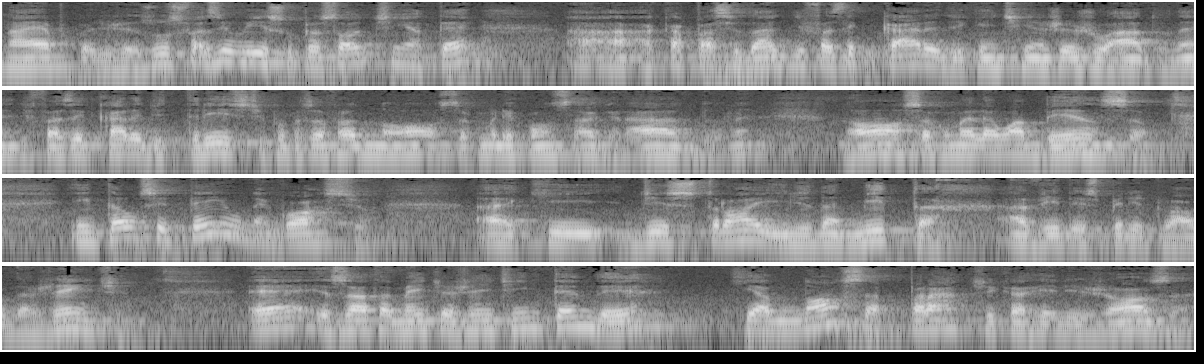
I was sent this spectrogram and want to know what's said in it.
na época de Jesus, faziam isso. O pessoal tinha até a, a, capacidade de fazer cara de quem tinha jejuado, né? de fazer cara de triste, para a pessoa falar, nossa, como ele é consagrado, né? nossa, como ele é uma benção. Então, se tem um negócio uh, que destrói e dinamita a vida espiritual da gente, é exatamente a gente entender que a nossa prática religiosa,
